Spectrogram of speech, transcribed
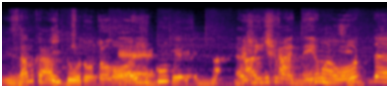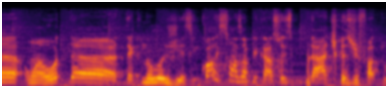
No caso do odontológico, É, ba- a gente vai ter uma outra, uma outra tecnologia. Assim, quais são as aplicações práticas, de fato,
